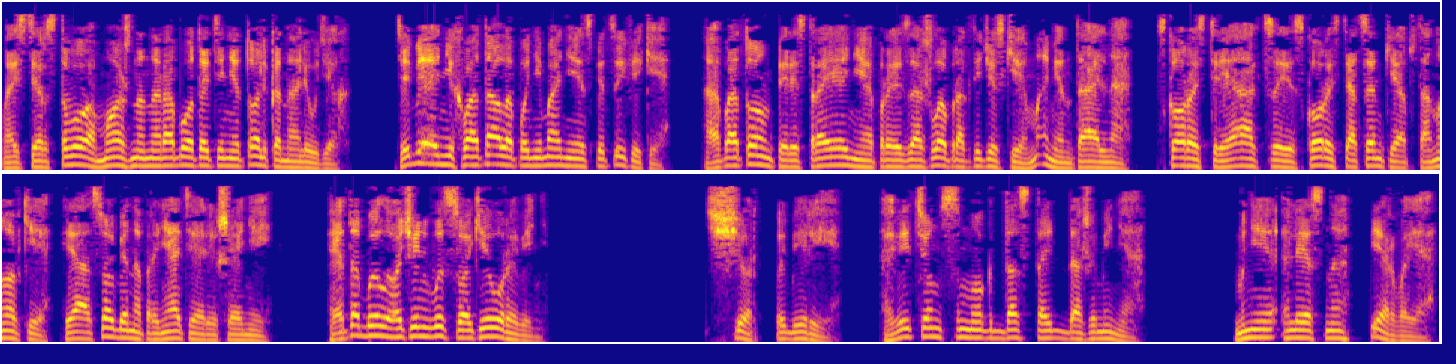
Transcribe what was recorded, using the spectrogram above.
Мастерство можно наработать и не только на людях, Тебе не хватало понимания специфики, а потом перестроение произошло практически моментально. Скорость реакции, скорость оценки обстановки и особенно принятия решений. Это был очень высокий уровень. Черт побери, а ведь он смог достать даже меня. Мне лестно первое,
